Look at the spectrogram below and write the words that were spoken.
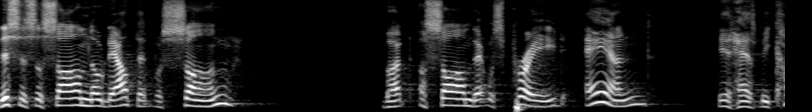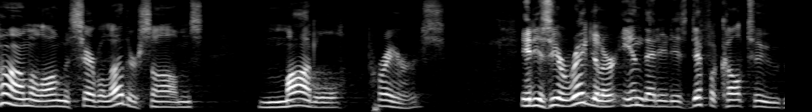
This is a psalm, no doubt, that was sung, but a psalm that was prayed, and it has become, along with several other psalms, model prayers. It is irregular in that it is difficult to,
